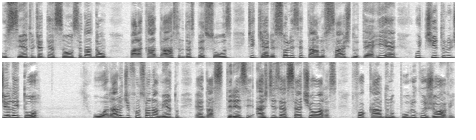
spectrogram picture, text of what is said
o Centro de Atenção ao Cidadão, para cadastro das pessoas que querem solicitar no site do TRE o título de eleitor. O horário de funcionamento é das 13 às 17 horas, focado no público jovem,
